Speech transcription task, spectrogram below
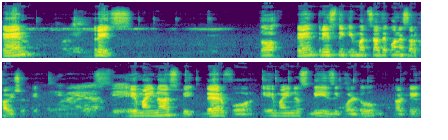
ટેન ત્રીસ. તો ટેન ત્રીસની કિંમત સાથે કોને સરખાવી શકીએ? A minus b. Therefore, a minus b is equal to 30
